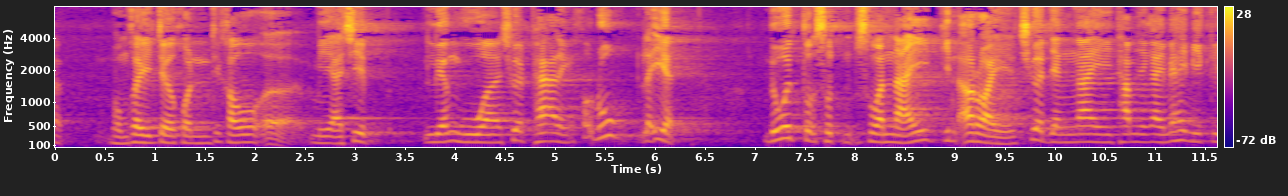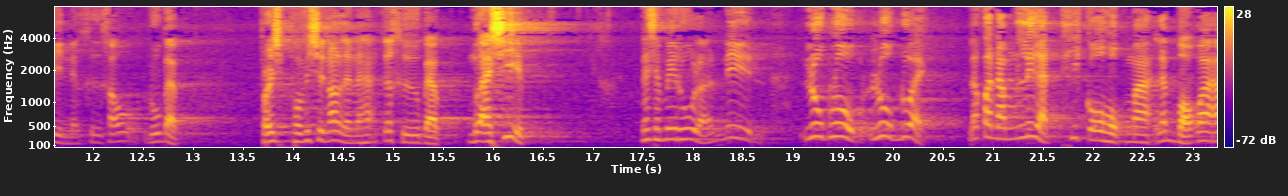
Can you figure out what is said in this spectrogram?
ครับผมเคยเจอคนที่เขาเอมีอาชีพเลี้ยงวัว เชือดแพะอะไรเขารู้ละเอียด รู้สุดส่วนไหนกินอร่อย เชือดยังไงทำยังไงไม่ให้มีกลิ่นคือเขารู้แบบ professional เลยนะฮะก็คือแบบมืออาชีพ แล้วจะไม่รู้เหรอนี่ลูกลูกลูกด้วย แล้วก็นำเลือดที่โกหกมา แล้วบอกว่า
